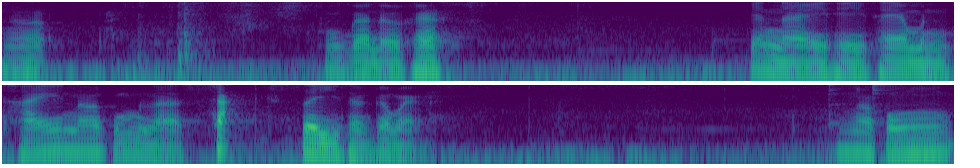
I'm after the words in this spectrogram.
Đó không ra được ha. Cái này thì theo mình thấy nó cũng là sắt xi thôi các bạn. Nó cũng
